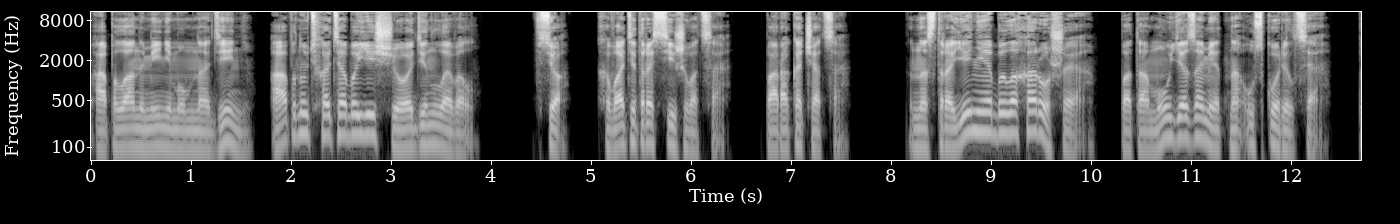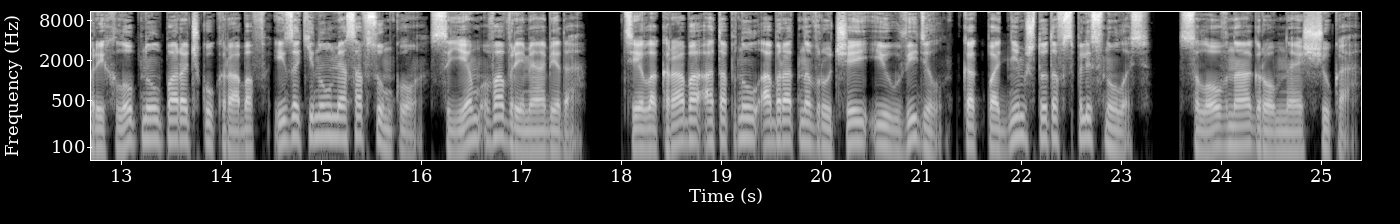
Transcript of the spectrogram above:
а план минимум на день апнуть хотя бы еще один level. Все, хватит рассиживаться, пора качаться. Настроение было хорошее, потому я заметно ускорился. Прихлопнул парочку крабов и закинул мясо в сумку, съем во время обеда. Тело краба отопнул обратно в ручей и увидел, как под ним что-то всплеснулось, словно огромная щука.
